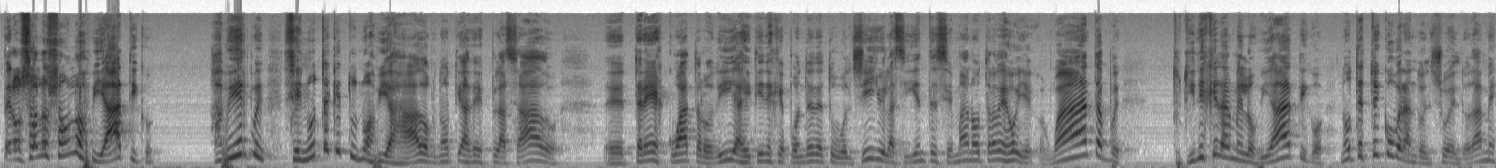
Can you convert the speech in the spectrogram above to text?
pero solo son los viáticos. A ver, pues se nota que tú no has viajado, que no te has desplazado eh, tres, cuatro días y tienes que poner de tu bolsillo y la siguiente semana otra vez, oye, aguanta, pues tú tienes que darme los viáticos. No te estoy cobrando el sueldo, dame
